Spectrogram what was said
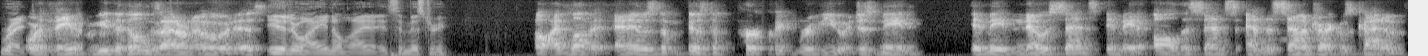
Right. or they reviewed the film because I don't know who it is. Either do I. You know, I, it's a mystery. Oh, I love it, and it was the it was the perfect review. It just made it made no sense. It made all the sense, and the soundtrack was kind of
